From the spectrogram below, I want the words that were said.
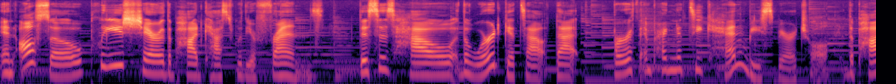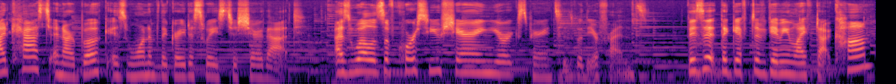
And also, please share the podcast with your friends. This is how the word gets out that birth and pregnancy can be spiritual. The podcast and our book is one of the greatest ways to share that, as well as, of course, you sharing your experiences with your friends. Visit thegiftofgivinglife.com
